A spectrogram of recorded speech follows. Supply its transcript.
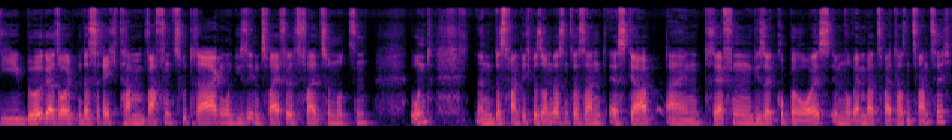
Die Bürger sollten das Recht haben, Waffen zu tragen und diese im Zweifelsfall zu nutzen. Und das fand ich besonders interessant. Es gab ein Treffen dieser Gruppe Reuss im November 2020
